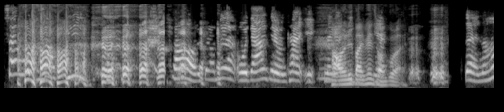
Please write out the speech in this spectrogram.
踩我草皮。”超好笑，那个我等下给你们看一那个。好，你把影片传过来。对，然后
